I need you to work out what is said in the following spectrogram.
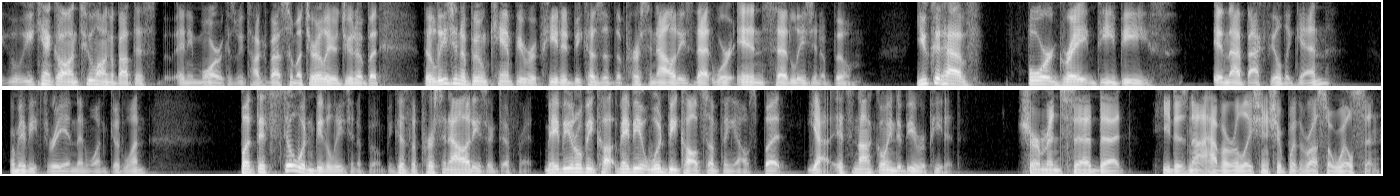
you can't go on too long about this anymore because we talked about so much earlier, Judah. But the Legion of Boom can't be repeated because of the personalities that were in said Legion of Boom. You could have four great DBs in that backfield again, or maybe three and then one good one. But this still wouldn't be the Legion of Boom because the personalities are different. Maybe it'll be called, maybe it would be called something else, but yeah, it's not going to be repeated. Sherman said that he does not have a relationship with Russell Wilson.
